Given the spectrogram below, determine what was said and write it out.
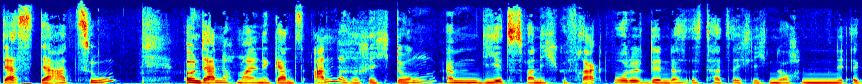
Das dazu. Und dann nochmal eine ganz andere Richtung, ähm, die jetzt zwar nicht gefragt wurde, denn das ist tatsächlich noch äh,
